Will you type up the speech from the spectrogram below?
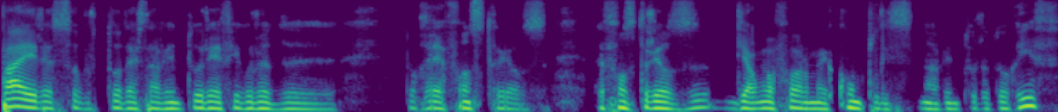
paira sobre toda esta aventura é a figura de, do rei Afonso XIII. Afonso XIII, de alguma forma, é cúmplice na aventura do Rif,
